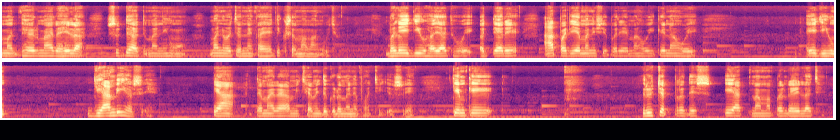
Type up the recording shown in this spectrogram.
મધરમાં રહેલા શુદ્ધ આત્માની હું મન વચનને કાયાથી ક્ષમા માંગુ છું. ભલે જીવ હયાત હોય, અત્યારે આ પર્યાય મનુષ્ય પર્યાયમાં હોય કે ન હોય, એ જીવ જ્યાં બી હશે, ત્યાં તમારા મીઠામી દગડો મને પહોંચી જશે. કેમ કે રૂચક પ્રદેશ એ આત્મામાં પણ રહેલા છે.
